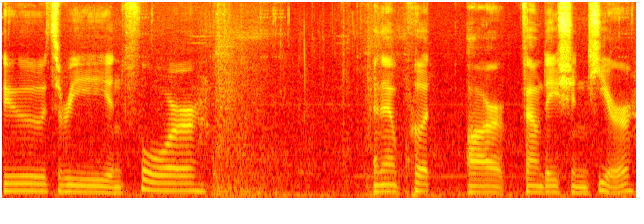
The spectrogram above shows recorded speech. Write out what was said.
Two, three, and four. And then put our foundation here.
